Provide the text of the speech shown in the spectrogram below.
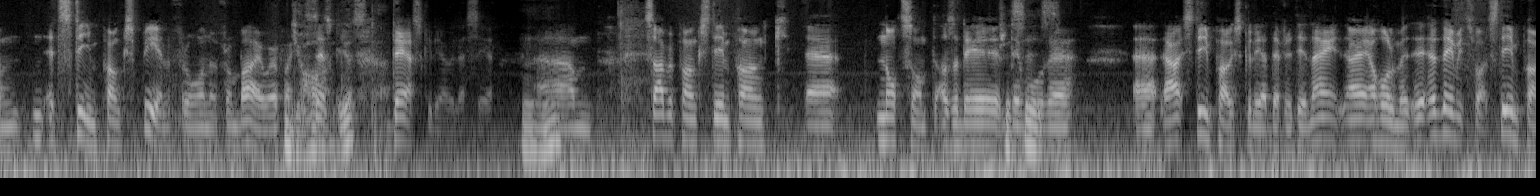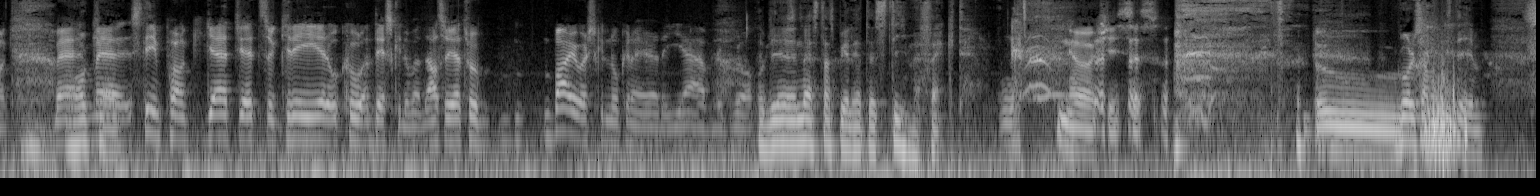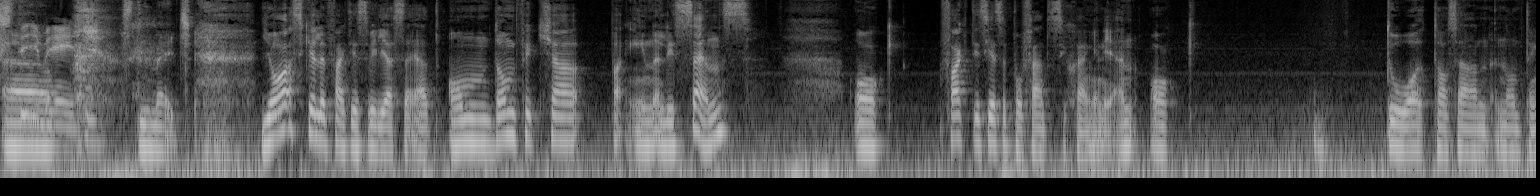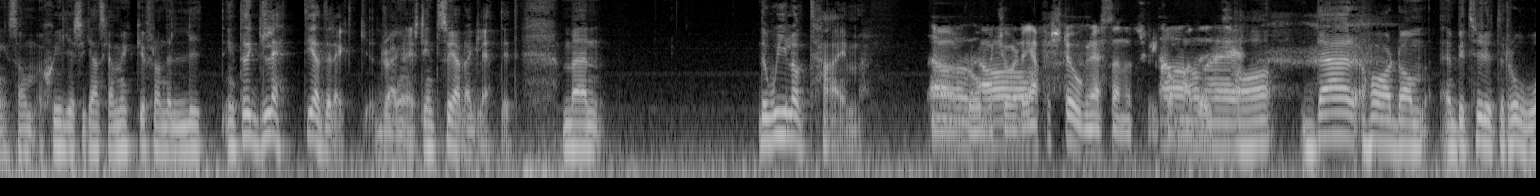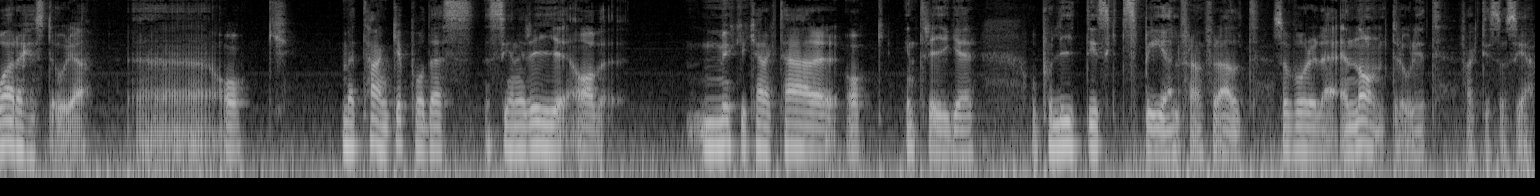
Um, ett steampunk-spel från, från Bioware faktiskt. Ja, det, skulle, just det. det skulle jag vilja se. Mm. Um, cyberpunk, steampunk, uh, något sånt. Alltså det, det vore... Uh, ja, steampunk skulle jag definitivt... Nej, nej, jag håller med. Eh, det är mitt svar. Steampunk. Med, okay. med steampunk gadgets och grejer och cool, Det skulle vara... Alltså jag tror Bioware skulle nog kunna göra det jävligt bra. Det blir, nästa spel heter Steam Effect. no, Jesus. Går det köpa på Steam? Steam uh, Age. Steam Age. Jag skulle faktiskt vilja säga att om de fick köpa in en licens och faktiskt ge sig på fantasy-genren igen och då ta sig an någonting som skiljer sig ganska mycket från det lite, inte glättiga direkt Dragon Age, det är inte så jävla glättigt. Men The Wheel of Time. Ja, Robert ja. Jordan. Jag förstod nästan att du skulle komma ja, dit. Nej. Ja, där har de en betydligt råare historia. Eh, och med tanke på dess sceneri av mycket karaktärer och intriger och politiskt spel framför allt så vore det enormt roligt faktiskt att se.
